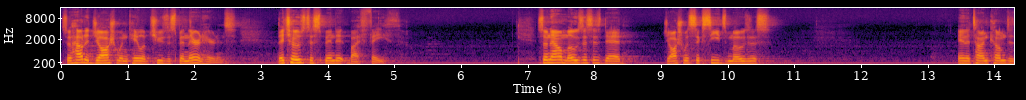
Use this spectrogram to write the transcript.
So, how did Joshua and Caleb choose to spend their inheritance? They chose to spend it by faith. So now Moses is dead. Joshua succeeds Moses. And the time come to,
